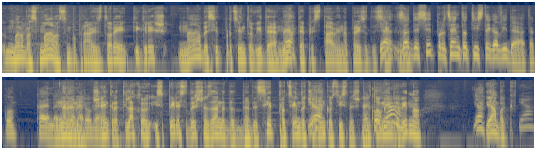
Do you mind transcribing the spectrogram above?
moram vas malo sem popraviti. Torej, ti greš na 10% videa, ne Ja. te pristavi naprej za 10%. Ja, za 10% tistega videa, tako? Kaj je Ne, naredila ne, ne, narobe? še enkrat, ti lahko iz 50 greš nazaj na, na 10%, če Ja. enko stisneš. Ne? Tako. To pomeni, Ja. da vedno. Ja. ja, ampak Ja.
